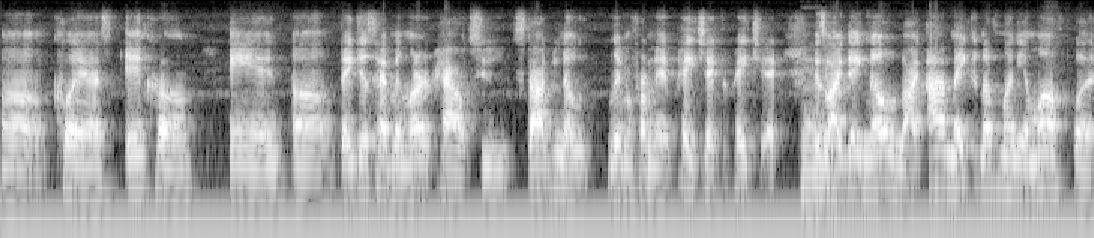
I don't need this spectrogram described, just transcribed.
uh, class income and uh, they just haven't learned how to stop, you know, living from that paycheck to paycheck. Mm-hmm. It's like they know, like I make enough money a month, but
